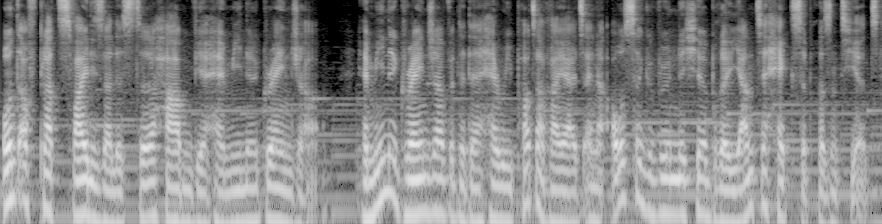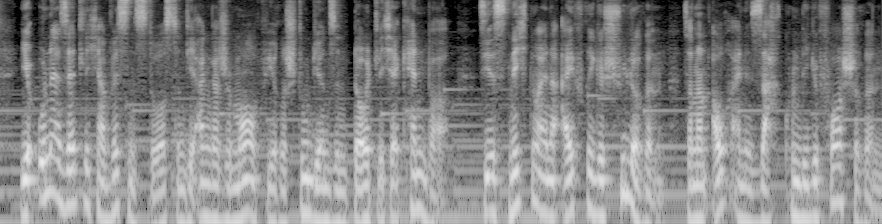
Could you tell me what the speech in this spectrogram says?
Und auf Platz 2 dieser Liste haben wir Hermine Granger. Hermine Granger wird in der Harry Potter-Reihe als eine außergewöhnliche, brillante Hexe präsentiert. Ihr unersättlicher Wissensdurst und ihr Engagement für ihre Studien sind deutlich erkennbar. Sie ist nicht nur eine eifrige Schülerin, sondern auch eine sachkundige Forscherin,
